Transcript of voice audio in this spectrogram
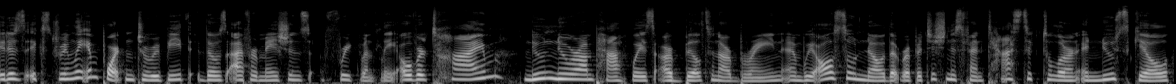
It is extremely important to repeat those affirmations frequently. Over time, new neuron pathways are built in our brain, and we also know that repetition is fantastic to learn a new skill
